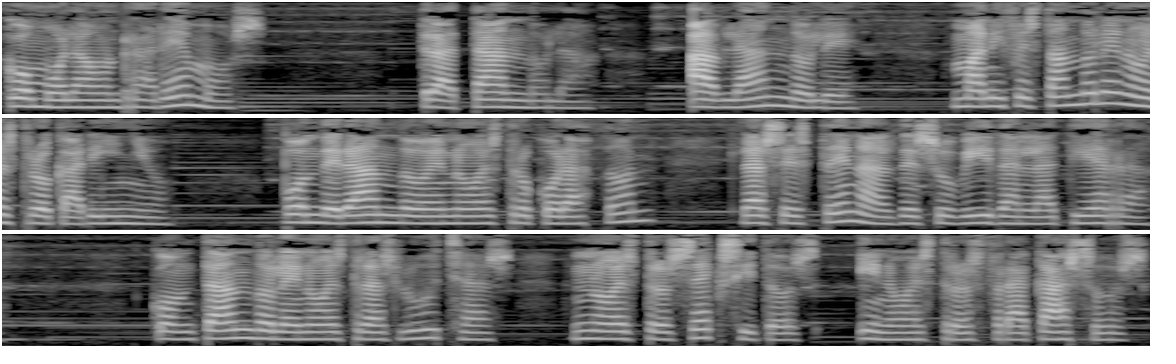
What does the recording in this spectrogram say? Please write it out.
¿Cómo la honraremos? Tratándola, hablándole, manifestándole nuestro cariño, ponderando en nuestro corazón las escenas de su vida en la tierra, contándole nuestras luchas, nuestros éxitos y nuestros fracasos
